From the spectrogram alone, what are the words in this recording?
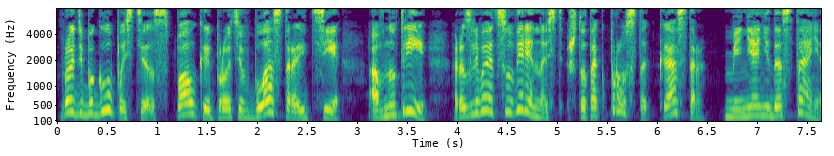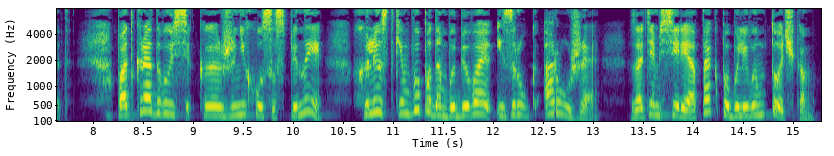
Вроде бы глупости, с палкой против бластера идти, а внутри разливается уверенность, что так просто Кастер меня не достанет. Подкрадываюсь к жениху со спины, хлестким выпадом выбиваю из рук оружие, затем серия атак по болевым точкам.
